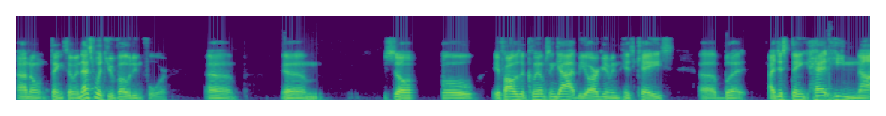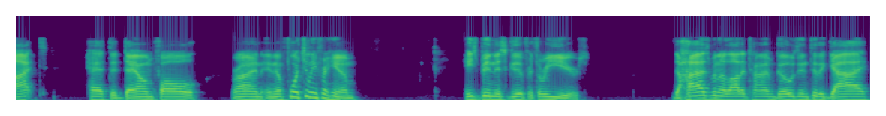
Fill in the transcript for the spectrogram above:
I don't think so. And that's what you're voting for. Uh, um, so if I was a Clemson guy, I'd be arguing his case. Uh, but I just think had he not had the downfall, Ryan, and unfortunately for him, he's been this good for three years. The Heisman a lot of time goes into the guy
